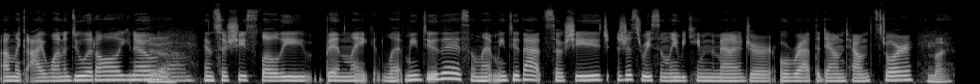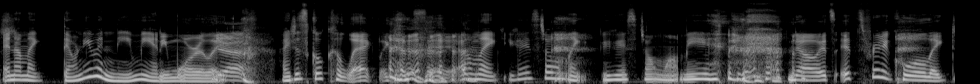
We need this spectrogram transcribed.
I'm like I want to do it all, you know? Yeah. Yeah. And so she's slowly been like, let me do this and let me do that. So she j- just recently became the manager over at the downtown store. nice. And I'm like, they don't even need me anymore. Like, Yeah. I just go collect. Like that's it. I'm like, you guys don't like, you guys don't want me. no, it's it's pretty cool. Like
